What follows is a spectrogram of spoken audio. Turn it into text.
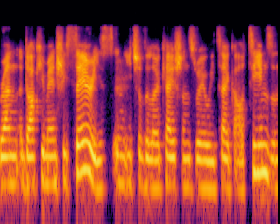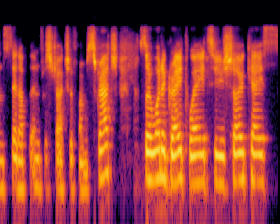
run a documentary series in each of the locations where we take our teams and set up the infrastructure from scratch. So, what a great way to showcase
